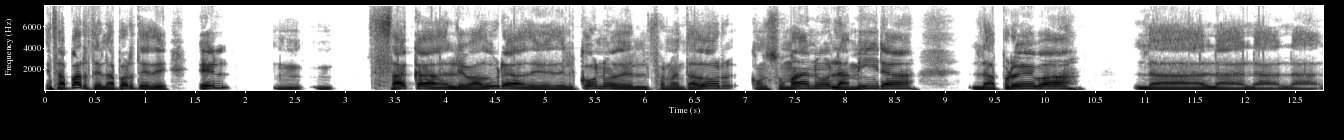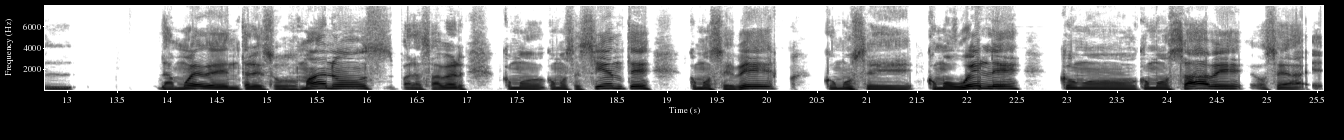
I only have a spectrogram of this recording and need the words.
esa parte, la parte de él saca levadura del cono del fermentador con su mano, la mira, la prueba, la, la, la, la, la mueve entre sus manos para saber cómo, cómo se siente, cómo se ve, cómo se, cómo huele, cómo, cómo sabe, o sea, e,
